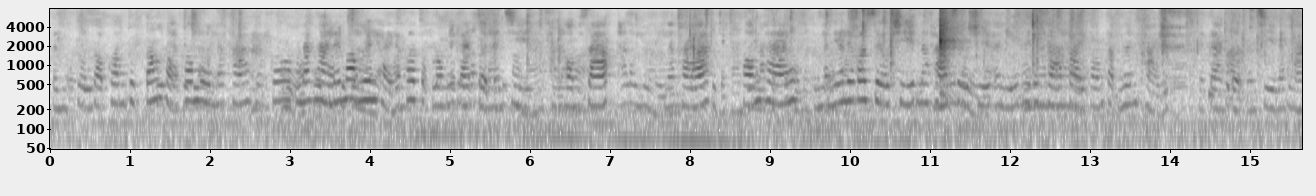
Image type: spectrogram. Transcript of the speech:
เป็นตรวจสอบความถูกต้องของข้อมูลนะคะ แล้วก็พนักงานได้ มอบเงื่อนไขและข้อตกลงในการเปิดบัญชีออมทรัพย์ถ้าเราอยู่ในนะคะกิจการพร้อมทั้งอันนี้เรียกว่าเซลล์ชีตนะคะ เซลล์ชีตอันนี้ให้ลูกค้าไปพร้อมกับเงื่อนไขในการเปิดบัญชีนะคะ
